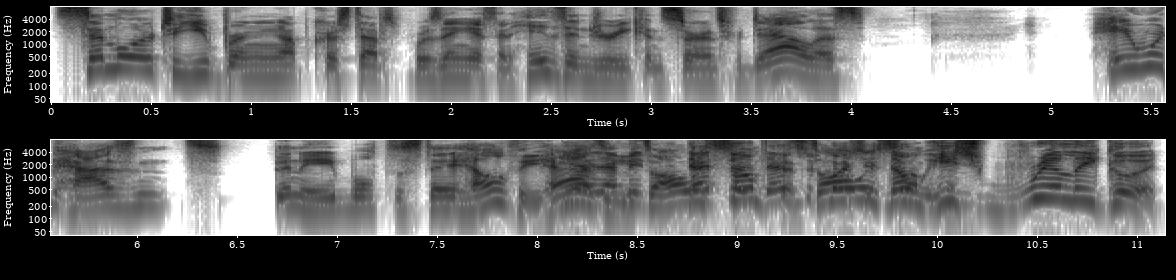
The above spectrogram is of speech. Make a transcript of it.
Similar to you bringing up Kristaps Porzingis and his injury concerns for Dallas, Hayward hasn't been able to stay healthy, has Yeah, I he? mean, it's always something. that's it's question. always no, something. he's really good.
